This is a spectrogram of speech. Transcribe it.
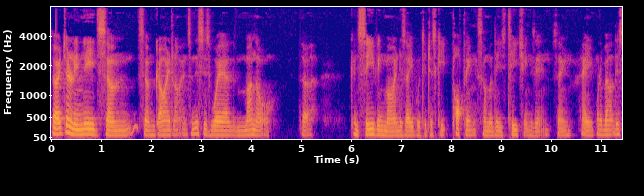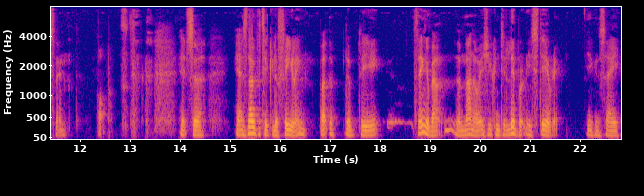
So it generally needs some some guidelines, and this is where the mano, the conceiving mind is able to just keep popping some of these teachings in, saying, "Hey, what about this then?" Pop. it's a it has no particular feeling, but the, the the thing about the mano is you can deliberately steer it. You can say,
